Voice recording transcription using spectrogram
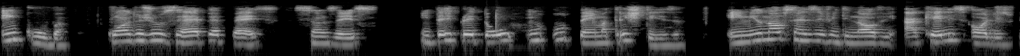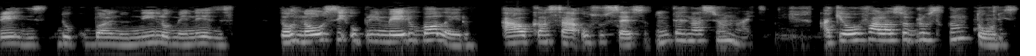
em Cuba, quando José Pepés Sanzés interpretou um, o tema Tristeza. Em 1929, Aqueles Olhos Verdes, do cubano Nilo Menezes, tornou-se o primeiro bolero a alcançar o sucesso internacional. Aqui eu vou falar sobre os cantores.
